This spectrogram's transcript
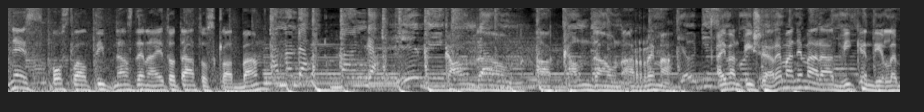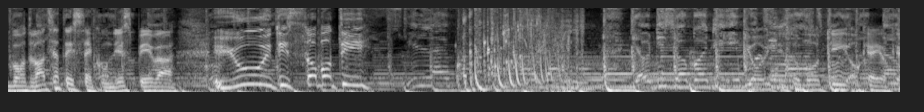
dnes poslal tip na Zdena, je to táto skladba. Countdown a Countdown a Rema. A Ivan píše, Rema nemá rád víkendy, lebo v 20. sekunde spieva Juj, ty soboty! Ty soboty, ok, ok.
